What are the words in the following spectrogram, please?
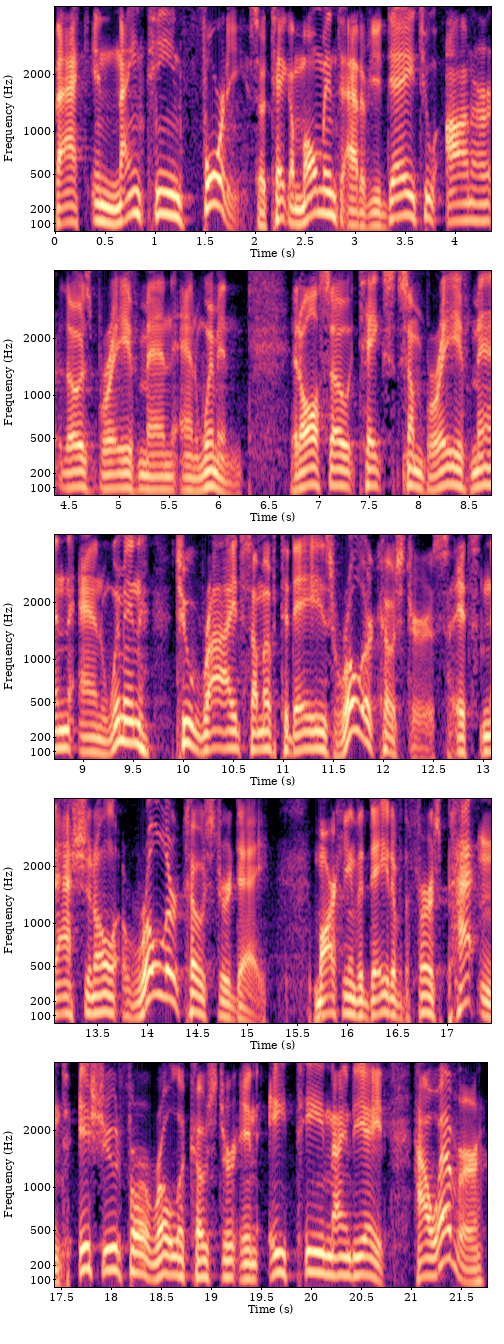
back in 1940. So take a moment out of your day to honor those brave men and women. It also takes some brave men and women to ride some of today's roller coasters. It's National Roller Coaster Day, marking the date of the first patent issued for a roller coaster in 1898. However,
